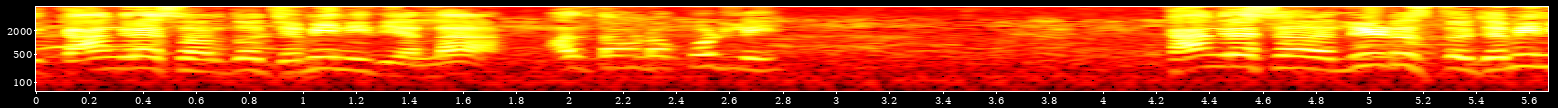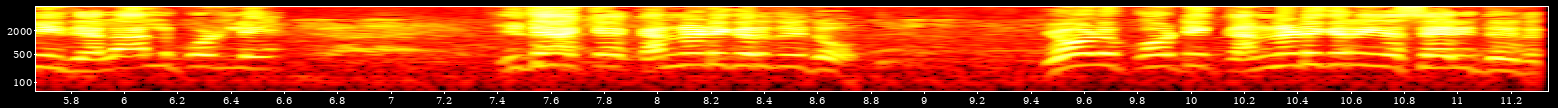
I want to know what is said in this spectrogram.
ಈ ಕಾಂಗ್ರೆಸ್ ಅವ್ರದ್ದು ಜಮೀನ್ ಇದೆಯಲ್ಲ, ಅಲ್ಲಿ ತಗೊಂಡೋಗಿ ಕೊಡ್ಲಿ. ಕಾಂಗ್ರೆಸ್ ಲೀಡರ್ಸ್ ಜಮೀನ್ ಇದೆಯಲ್ಲ, ಅಲ್ಲಿ ಕೊಡ್ಲಿ. ಇದ್ಯಾಕೆ? ಕನ್ನಡಿಗರದ್ದು ಇದು. ಏಳು ಕೋಟಿ ಕನ್ನಡಿಗರಿಗೆ ಸೇರಿದ್ದು ಇದು.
